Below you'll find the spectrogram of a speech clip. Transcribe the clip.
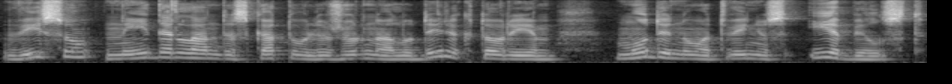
visu Nīderlandes katoļu žurnālu direktoriem, mudinot viņus iebilst,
